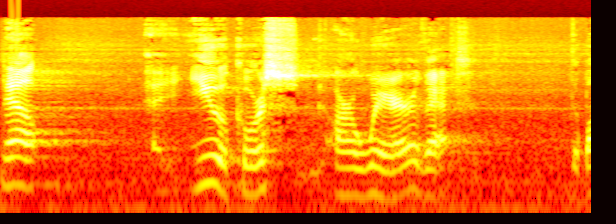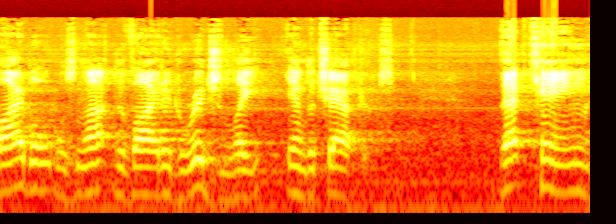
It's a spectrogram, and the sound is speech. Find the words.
Now, you, of course, are aware that the Bible was not divided originally into chapters. That came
